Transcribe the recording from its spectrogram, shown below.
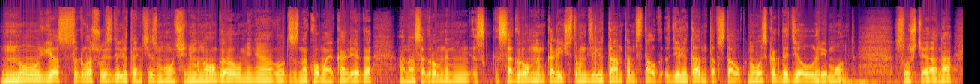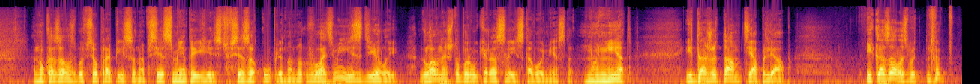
Ну, я соглашусь, дилетантизма очень много. У меня вот знакомая коллега, она с огромным, с, с огромным количеством дилетантов, стал, дилетантов столкнулась, когда делала ремонт. Слушайте, она... Ну, казалось бы, все прописано, все сметы есть, все закуплено. Ну, возьми и сделай. Главное, чтобы руки росли из того места. Но нет. И даже там тяп-ляп. И казалось бы,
